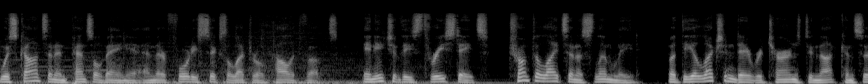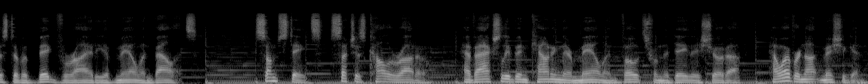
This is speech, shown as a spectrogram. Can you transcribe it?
Wisconsin, and Pennsylvania and their 46 Electoral College votes. In each of these three states, Trump delights in a slim lead, but the election day returns do not consist of a big variety of mail in ballots. Some states, such as Colorado, have actually been counting their mail in votes from the day they showed up, however, not Michigan,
